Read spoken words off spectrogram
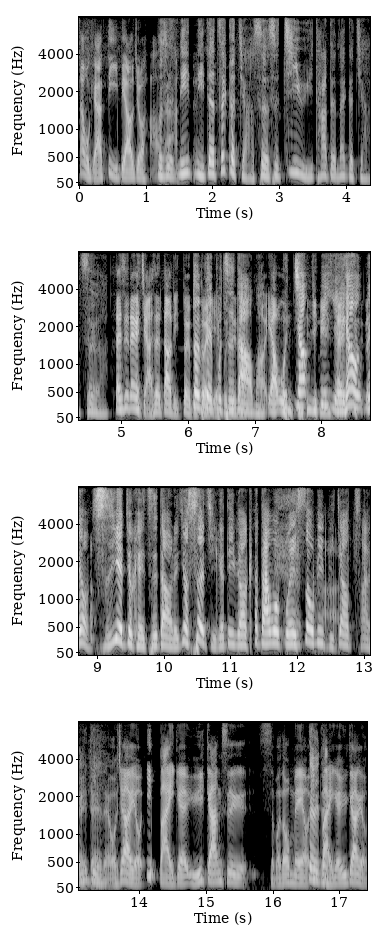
那我给他地标就好。不是你 你的这个假设是基于他的那个假设啊，但是那个假设到底对不也对？不知道。嘛。哦要问金要也要没有实验就可以知道了，就设几个地标，看他会不会寿命比较长一点。对对对，我就要有一百个鱼缸是什么都没有，一百个鱼缸有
